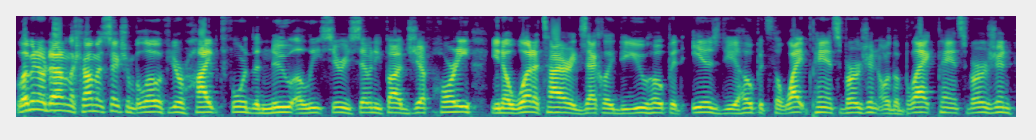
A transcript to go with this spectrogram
Let me know down in the comment section below if you're hyped for the new Elite Series 75 Jeff Hardy. You know, what attire exactly do you hope it is. Do you hope it's the white pants version or the black pants version?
